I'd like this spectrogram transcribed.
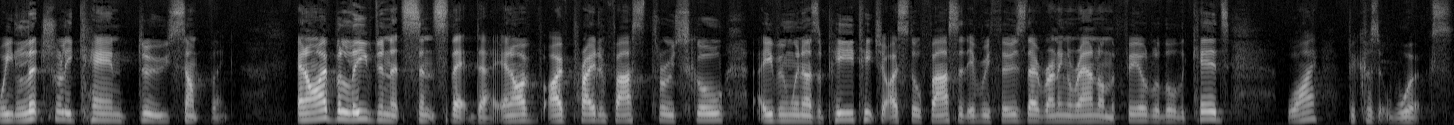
We literally can do something. And I've believed in it since that day. And I've, I've prayed and fasted through school. Even when I was a PE teacher, I still fasted every Thursday, running around on the field with all the kids. Why? Because it works.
